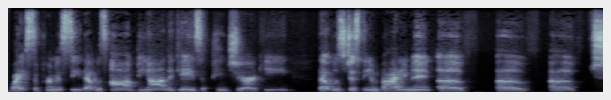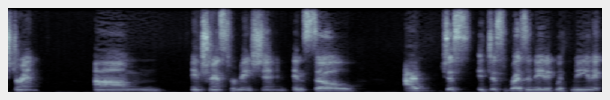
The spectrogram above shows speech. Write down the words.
white supremacy that was on beyond the gaze of patriarchy that was just the embodiment of of of strength um and transformation. And so i just it just resonated with me and it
